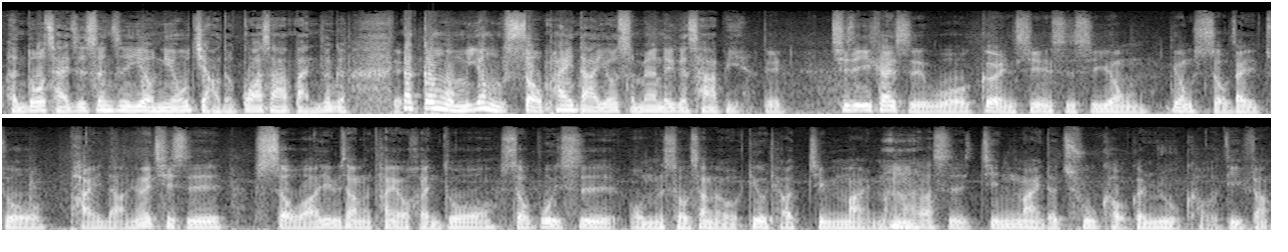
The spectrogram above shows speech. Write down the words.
很多材质，甚至也有牛角的刮痧板。这个，那跟我们用手拍打有什么样的一个差别？对。其实一开始我个人实验室是用用手在做拍打，因为其实手啊，基本上它有很多手部是我们手上有六条经脉嘛，那它是经脉的出口跟入口的地方，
